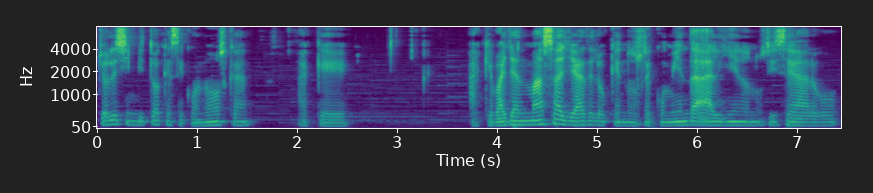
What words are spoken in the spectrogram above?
yo les invito a que se conozcan, a que a que vayan más allá de lo que nos recomienda alguien o nos dice algo,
